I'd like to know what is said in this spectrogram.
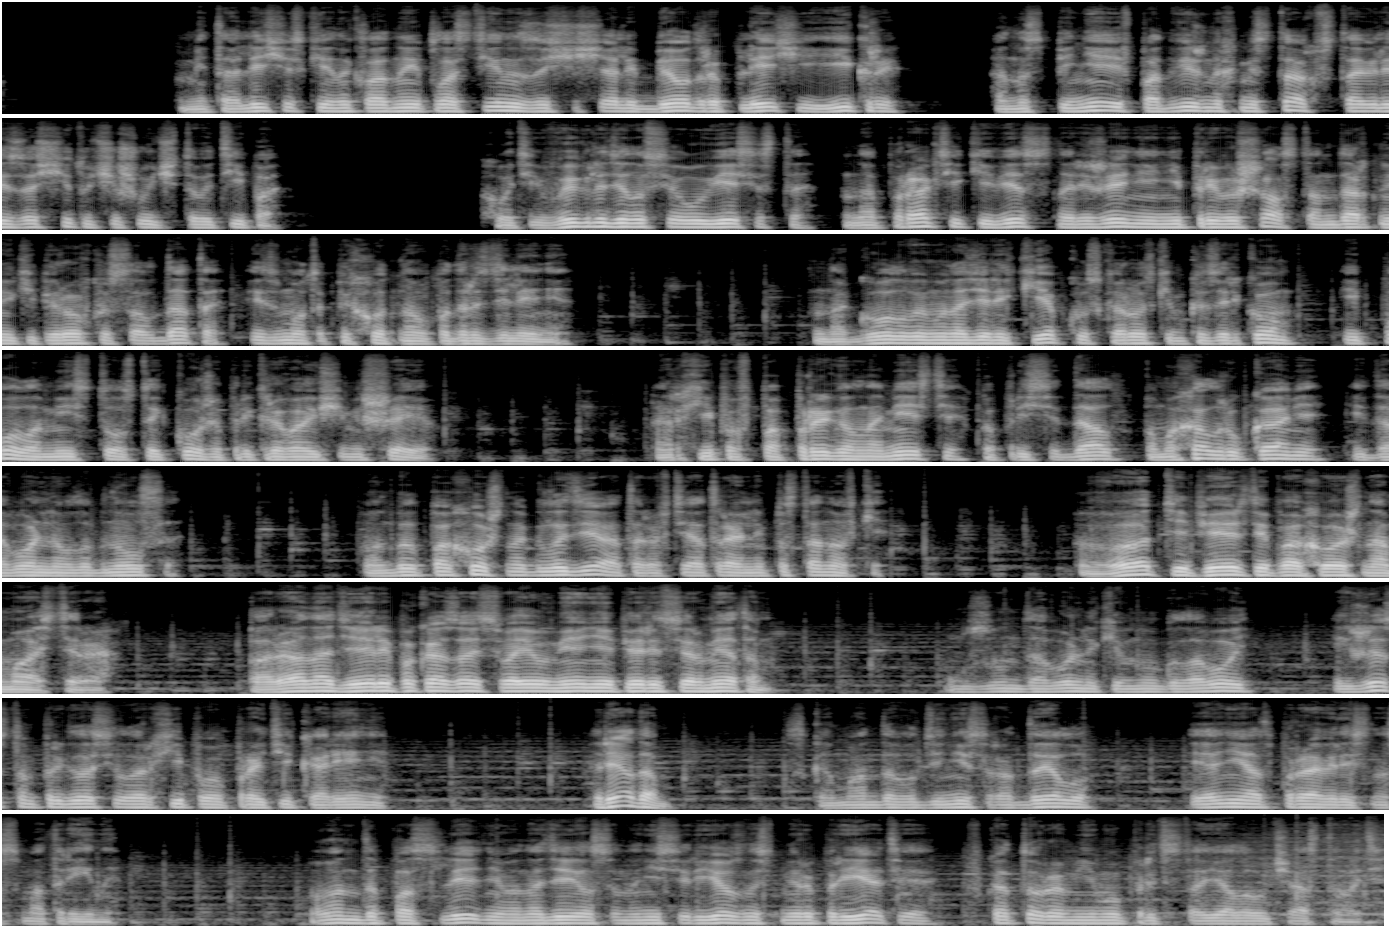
Металлические накладные пластины защищали бедра, плечи и икры, а на спине и в подвижных местах вставили защиту чешуйчатого типа. Хоть и выглядело все увесисто, на практике вес снаряжения не превышал стандартную экипировку солдата из мотопехотного подразделения. На голову ему надели кепку с коротким козырьком и полами из толстой кожи, прикрывающими шею. Архипов попрыгал на месте, поприседал, помахал руками и довольно улыбнулся. Он был похож на гладиатора в театральной постановке. «Вот теперь ты похож на мастера. Пора на деле показать свои умения перед Серметом». Узун довольно кивнул головой и жестом пригласил Архипова пройти к арене. «Рядом!» — скомандовал Денис Роделлу, и они отправились на смотрины. Он до последнего надеялся на несерьезность мероприятия, в котором ему предстояло участвовать.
